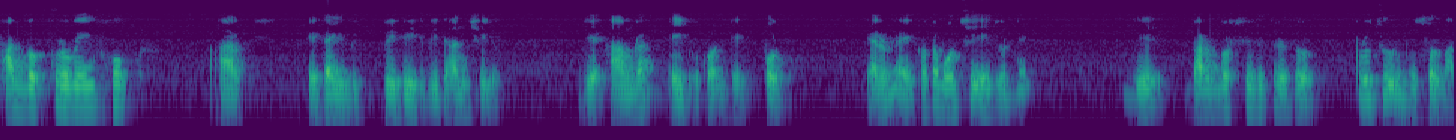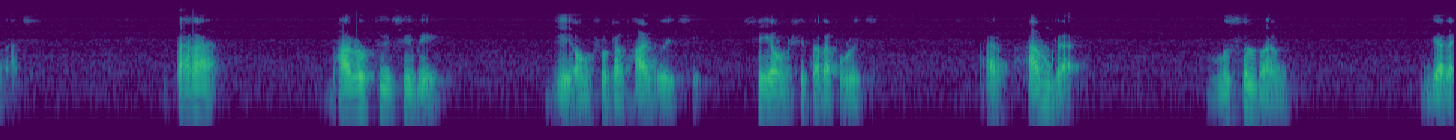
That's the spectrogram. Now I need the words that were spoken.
ভাগ্যক্রমেই হোক আর এটাই বিধির বিধান ছিল যে আমরা এই ভূখণ্ডে পড়ব। কেননা এই কথা বলছি এই জন্যে যে ভারতবর্ষের ভিতরে তো প্রচুর মুসলমান আছে। তারা ভারত হিসেবে যে অংশটা ভাগ হয়েছে, সেই অংশে তারা পড়েছে। আর আমরা মুসলমান যারা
